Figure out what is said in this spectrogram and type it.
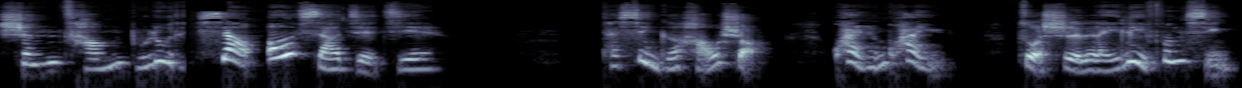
深藏不露的笑欧小姐姐。她性格豪爽，快人快语，做事雷厉风行。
